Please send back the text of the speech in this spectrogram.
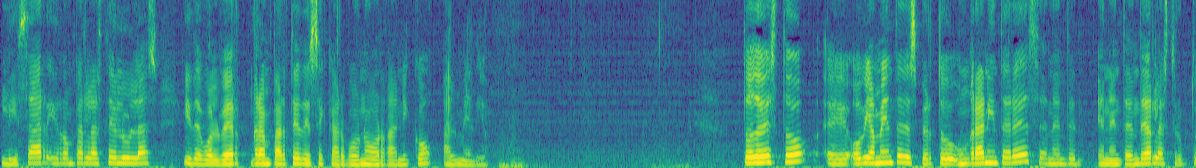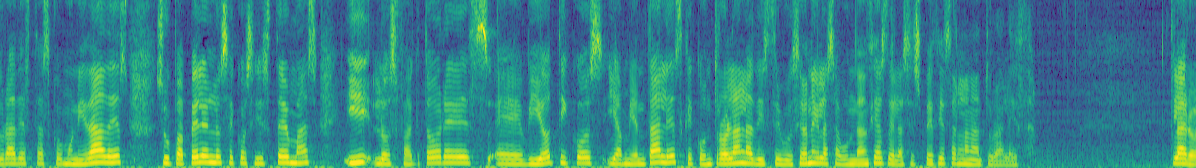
lisar y romper las células y devolver gran parte de ese carbono orgánico al medio. Todo esto eh, obviamente despertó un gran interés en, entender la estructura de estas comunidades, su papel en los ecosistemas y los factores eh, bióticos y ambientales que controlan la distribución y las abundancias de las especies en la naturaleza. Claro,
